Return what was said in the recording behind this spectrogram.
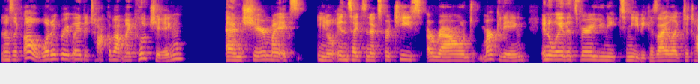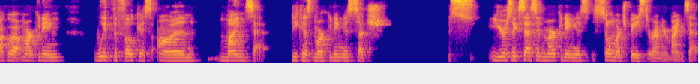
And I was like, oh, what a great way to talk about my coaching and share my ex- you know insights and expertise around marketing in a way that's very unique to me because I like to talk about marketing with the focus on mindset because marketing is such your success in marketing is so much based around your mindset.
